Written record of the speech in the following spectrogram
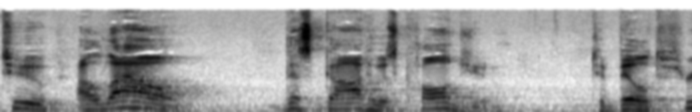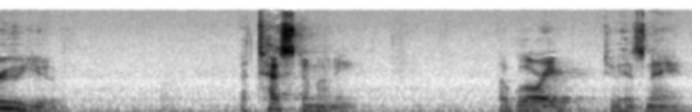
to allow this God who has called you to build through you a testimony of glory to his name.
